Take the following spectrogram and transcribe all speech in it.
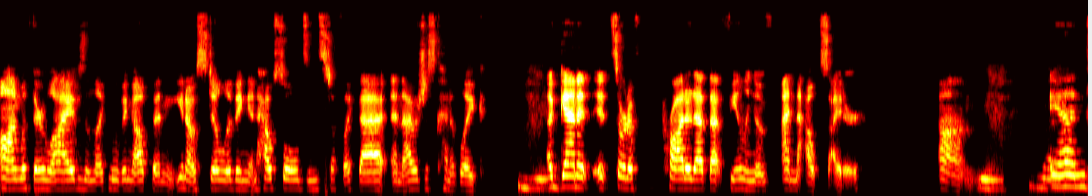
on with their lives and like moving up and you know still living in households and stuff like that and i was just kind of like Mhm. again it it sort of prodded at that feeling of i'm the outsider um Yeah. Yeah. and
